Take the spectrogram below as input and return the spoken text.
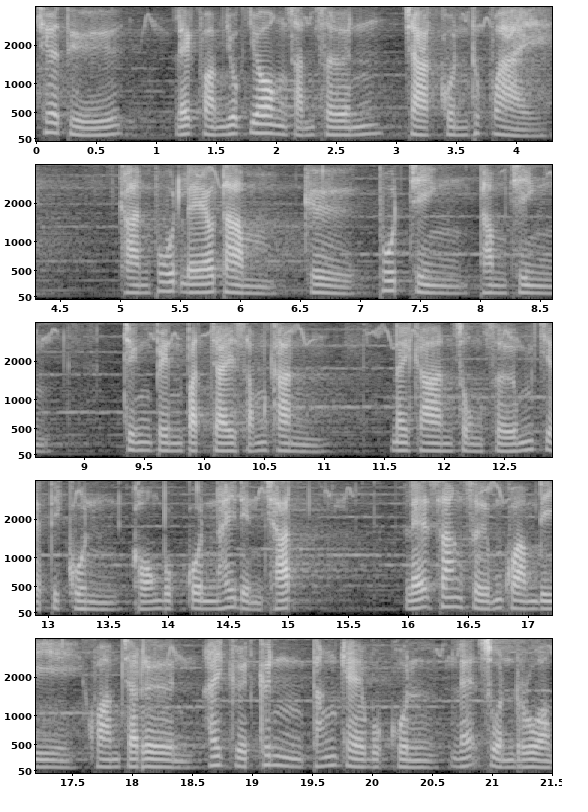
เชื่อถือ และความยกย่องสรรเสริญจากคนทุกฝ่ายการพูดแล้วทำคือพูดจริงทำจริง จึงเป็นปัจจัยสำคัญ ในการส่งเสริมเกียรติคุณของบุคคลให้เด่นชัด และสร้างเสริมความดี ความเจริญให้เกิดขึ้นทั้งแก่บุคคลและส่วนรวม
